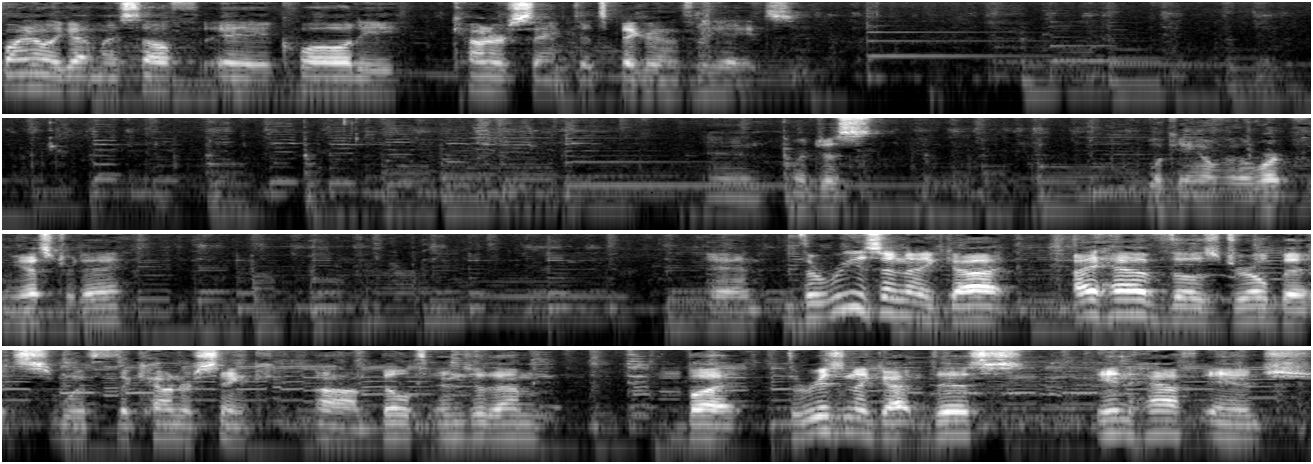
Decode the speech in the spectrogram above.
finally got myself a quality countersink that's bigger than 3 8 just looking over the work from yesterday. And the reason I got, I have those drill bits with the countersink um, built into them, but the reason I got this in half inch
